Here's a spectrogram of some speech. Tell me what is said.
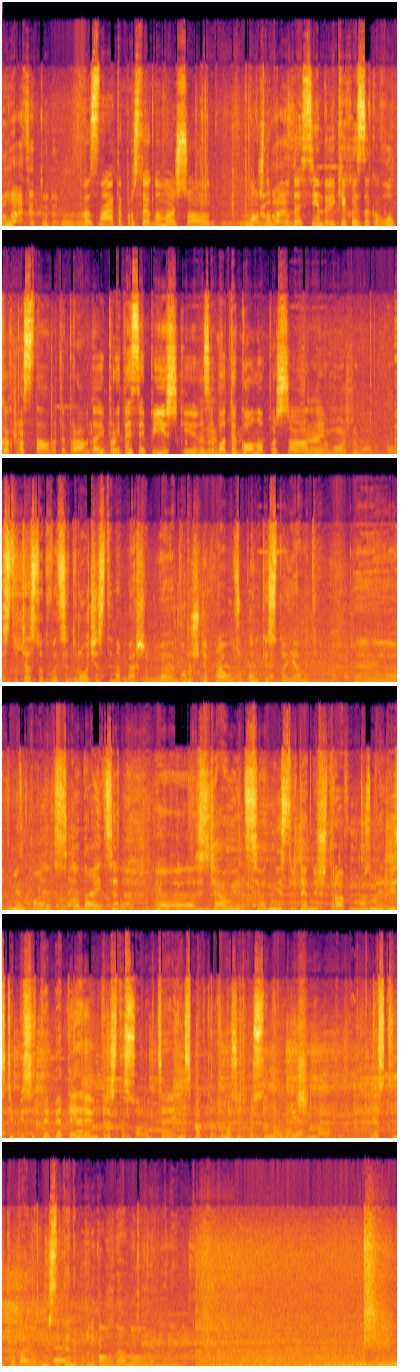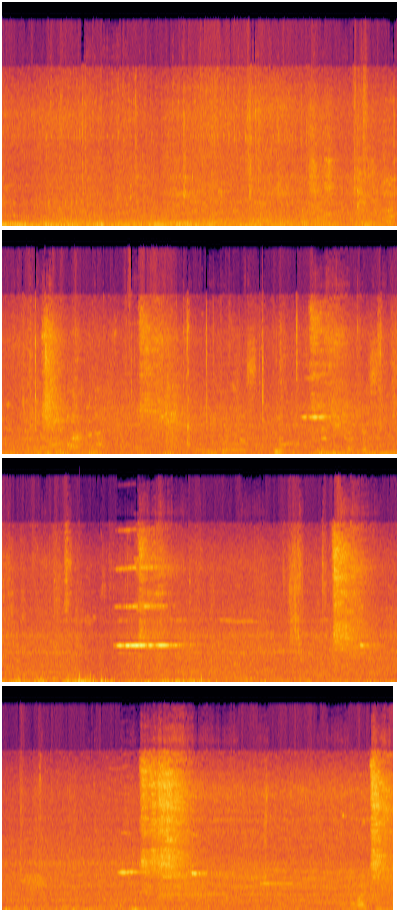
Вылазь оттуда. Ви знаєте, просто я думаю, що можна було десь інде в якихось закавулках поставити, правда? І пройтися пішки, зробити коло пошани. Звичайно, можна було. Стаття 122, частина перша. Е, Порушення правил зупинки стоянки. Е, Адмінкодекс складається, е, стягується адміністративний штраф у розмірі 255 гривень 340. Це інспектор виносить постанову, рішення. Я складаю адміністративний протокол на даного громадянина. Thanks.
